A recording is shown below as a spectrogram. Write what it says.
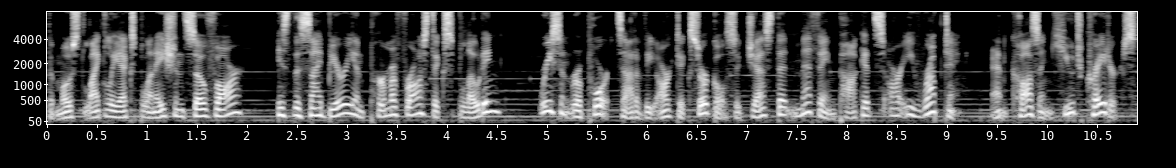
The most likely explanation so far? Is the Siberian permafrost exploding? Recent reports out of the Arctic Circle suggest that methane pockets are erupting and causing huge craters.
